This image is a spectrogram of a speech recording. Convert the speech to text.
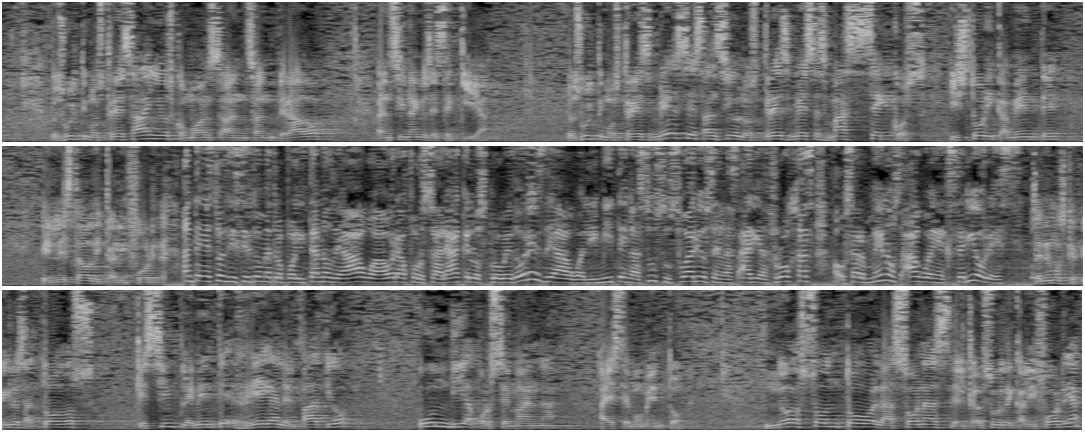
Los últimos tres años, como han, han, han enterado, han sido años de sequía. Los últimos tres meses han sido los tres meses más secos históricamente en el estado de California. Ante esto, el Distrito Metropolitano de Agua ahora forzará que los proveedores de agua limiten a sus usuarios en las áreas rojas a usar menos agua en exteriores. Tenemos que pedirles a todos que simplemente riegan el patio un día por semana a este momento. No son todas las zonas del sur de California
